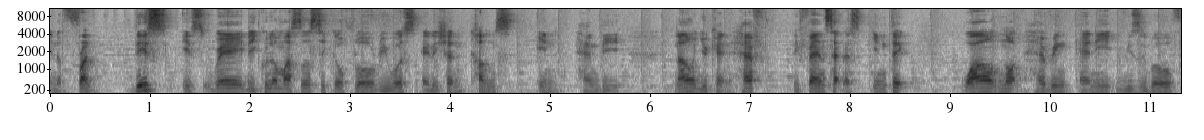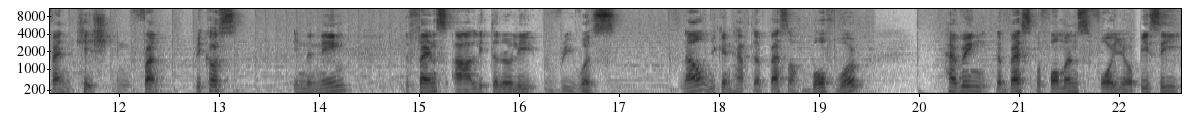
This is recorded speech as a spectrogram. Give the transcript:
in the front. This is where the Cooler Master SickleFlow Reverse Edition comes in handy. Now you can have the fan set as intake while not having any visible fan cage in front because in the name, the fans are literally reverse. Now you can have the best of both worlds, having the best performance for your PC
